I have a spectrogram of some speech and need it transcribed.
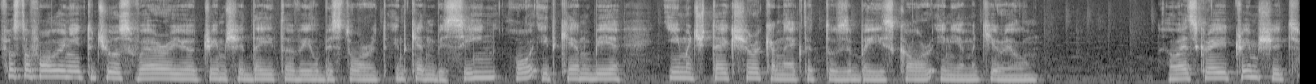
First of all, you need to choose where your trim sheet data will be stored. It can be scene or it can be image texture connected to the base color in your material. Let's create trim sheet.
